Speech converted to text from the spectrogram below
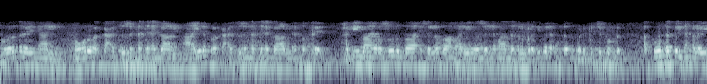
നുകർന്നു കഴിഞ്ഞാൽ നൂറ് റക്കാത്ത് സുന്നത്തിനേക്കാൾ ആയിരം റക്കാത്ത് സുന്നത്തിനേക്കാൾ എന്നൊക്കെ ഹബീബായ റസൂലുള്ളാഹി സ്വല്ലല്ലാഹു അലൈഹി വസല്ലമ തങ്ങൾ പ്രതിഫലമുണ്ടെന്ന് പഠിപ്പിച്ചിട്ടുണ്ട്. അക്കൂട്ടത്തിൽ ഞങ്ങളെ ഈ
